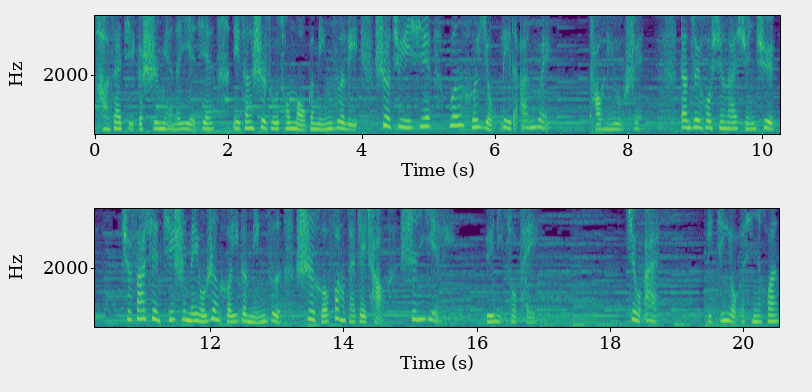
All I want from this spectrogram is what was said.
好在几个失眠的夜间，你曾试图从某个名字里摄取一些温和有力的安慰，讨你入睡，但最后寻来寻去，却发现其实没有任何一个名字适合放在这场深夜里，与你作陪。旧爱。已经有了新欢，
